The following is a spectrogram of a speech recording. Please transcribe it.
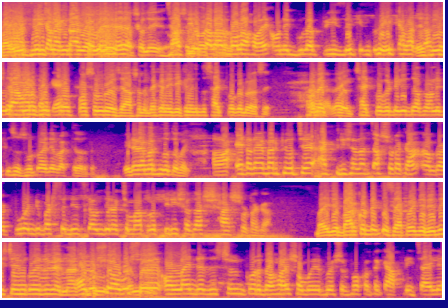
ভাই এই ফ্রিজটা কিন্তু আসলে আসলে- আসলে জাতীয় কালার বলা হয় অনেকগুলা ফ্রিজে কিন্তু এই কালারটা ফ্রিজটা আমার খুব পছন্দ হয়েছে আসলে দেখেন এই যে এখানে কিন্তু সাইড পকেটও আছে। হ্যাঁ, অনেক সাইড পকেটে কিন্তু আপনি অনেক কিছু ছোট আইটেম রাখতে পারবেন। এটার এমআরপি কত ভাই? এটার এমআরপি হচ্ছে একত্রিশ হাজার চারশো টাকা। আমরা টোয়েন্টি পার্সেন্ট ডিসকাউন্ট দিয়ে রাখছি মাত্র তিরিশ হাজার সাতশো টাকা। ভাই যে বারকোড দেখতেছি আপনাকে রেজিস্ট্রেশন করে দিবেন না অবশ্যই অবশ্যই। অনলাইন রেজিস্ট্রেশন করে দেওয়া হয় সময়ের প্রবেশের পক্ষ থেকে। আপনি চাইলে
